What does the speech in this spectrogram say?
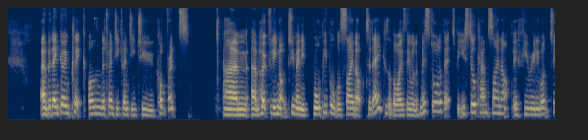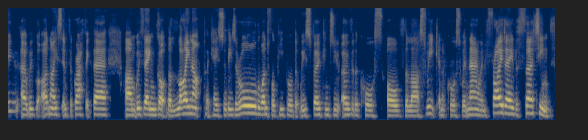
Um, but then go and click on the 2022 conference. Um, um, hopefully not too many more people will sign up today because otherwise they will have missed all of it but you still can sign up if you really want to. Uh, we've got our nice infographic there. Um, we've then got the lineup. Okay so these are all the wonderful people that we've spoken to over the course of the last week. And of course we're now in friday the 13th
